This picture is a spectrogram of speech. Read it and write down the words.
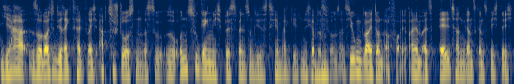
ja, so Leute direkt halt gleich abzustoßen, dass du so unzugänglich bist, wenn es um dieses Thema geht. Und ich glaube, das ist für uns als Jugendleiter und auch vor allem als Eltern ganz, ganz wichtig,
